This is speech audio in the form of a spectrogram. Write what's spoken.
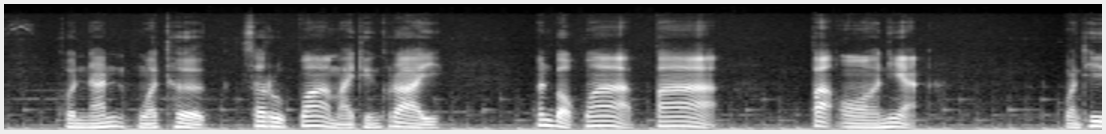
ำ คนนั้นหัวเถิกสรุปว่าหมายถึงใคร มันบอกว่าป้า ป้าออเนี่ย วันที่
